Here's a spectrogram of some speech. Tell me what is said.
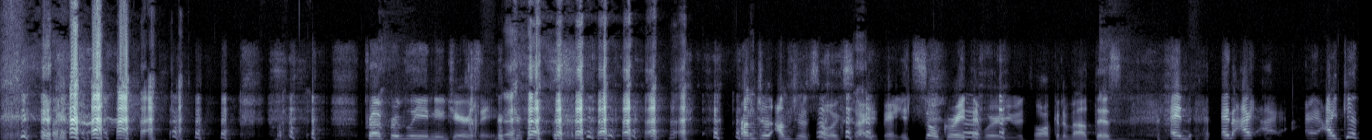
Preferably in New Jersey. I'm just I'm just so excited, man. It's so great that we're even talking about this, and and I I, I get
